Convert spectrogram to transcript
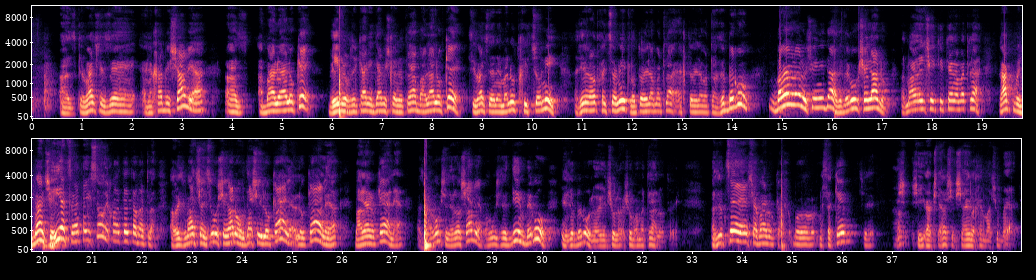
אז כיוון שזה הלכה בשוויה, אז הבעל לא היה לוקה. ואם היא הוחזקה נידה בשכנותיה, בעלה לוקה. סימן שזה נאמנות חיצונית. אז אם נאמנות חיצונית, לא תועיל המטלה. איך תועיל המטלה? זה ברור. ברר לנו שהיא נידה, זה ברור שלנו. אז מה ראית שהיא תיתן המטלה? רק בזמן שהיא יצרה את האיסור, היא יכולה לתת את המטלה. אבל בזמן שהאיסור שלנו, העובדה שהיא לוקה לוקה עליה, בעלה לוקה עליה, אז ברור שזה לא שביה, ברור שזה דין, ברור. אם זה ברור, לא יהיה שום, שום המטלה, לא טועה. אז יוצא שאמרנו ככה, בואו נסכם, ש... ש... רק שנייה, שישאר לכם משהו ביד.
